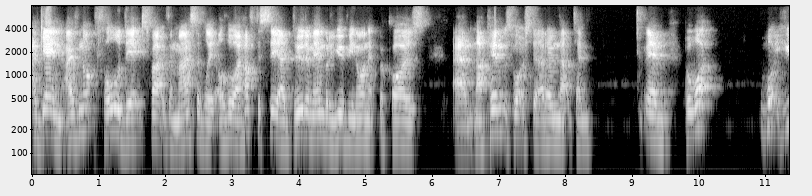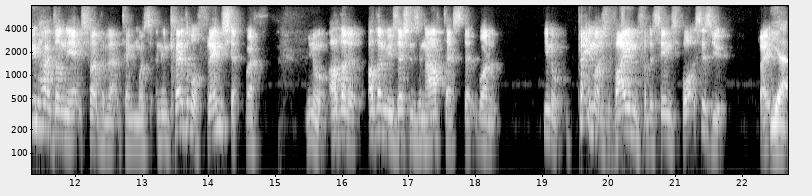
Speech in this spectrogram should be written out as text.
again, I've not followed the X Factor massively, although I have to say I do remember you being on it because um, my parents watched it around that time. Um, but what what you had on the X Factor at that time was an incredible friendship with, you know, other other musicians and artists that were, you know, pretty much vying for the same spots as you, right? Yeah.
